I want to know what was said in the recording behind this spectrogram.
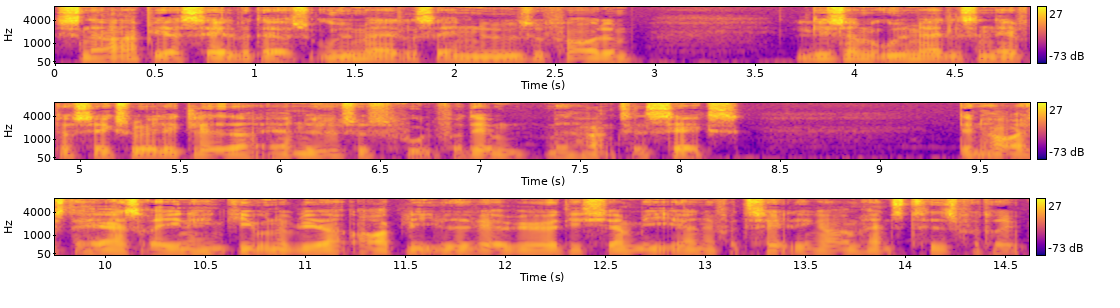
Snarere bliver selve deres udmattelse en nydelse for dem – Ligesom udmattelsen efter seksuelle glæder er nydelsesfuld for dem med hang til sex. Den højeste herres rene hengivne bliver oplivet ved at høre de charmerende fortællinger om hans tidsfordriv,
